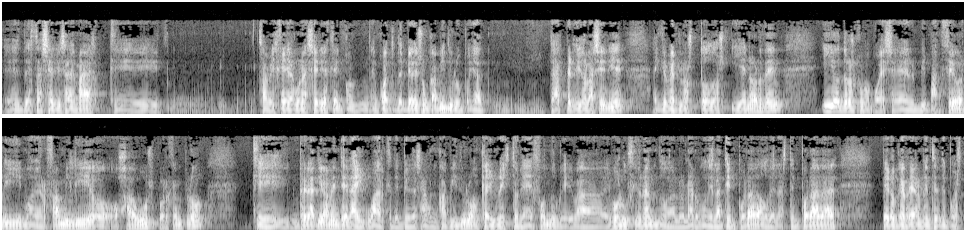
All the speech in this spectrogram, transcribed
es de estas series además que sabéis que hay algunas series que en, en cuanto te pierdes un capítulo, pues ya te has perdido la serie, hay que verlos todos y en orden. Y otros como puede ser Big Bang Theory, Modern Family o, House, por ejemplo, que relativamente da igual que te pierdas algún capítulo, aunque hay una historia de fondo que va evolucionando a lo largo de la temporada o de las temporadas, pero que realmente te puedes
